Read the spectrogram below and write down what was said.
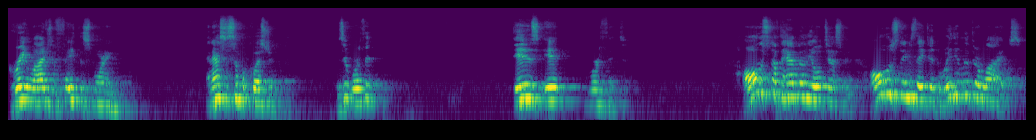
great lives of faith this morning, and ask a simple question Is it worth it? Is it worth it? All the stuff that happened in the Old Testament, all those things they did, the way they lived their lives,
